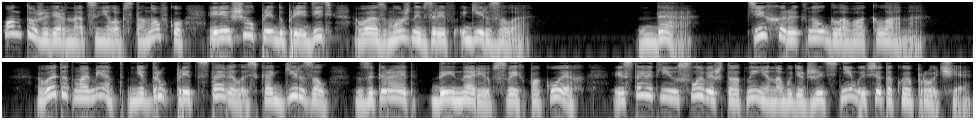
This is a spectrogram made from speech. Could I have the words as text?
он тоже верно оценил обстановку и решил предупредить возможный взрыв Гирзела. «Да», Тихо рыкнул глава клана. В этот момент мне вдруг представилось, как Гирзал запирает Дейнарию в своих покоях и ставит ей условие, что отныне она будет жить с ним и все такое прочее.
